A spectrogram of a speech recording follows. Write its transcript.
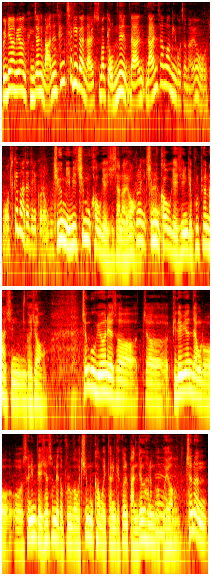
왜냐하면 굉장히 많은 생채기가 날 수밖에 없는 난, 난 상황인 거잖아요. 좀 어떻게 받아들일 거라고? 지금 이미 침묵하고 계시잖아요. 그러니까요. 침묵하고 계시는 게 불편하신 거죠. 전국위원회에서 저 비대위원장으로 선임되셨음에도 불구하고 침묵하고 있다는 게 그걸 반증하는 거고요. 음. 저는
